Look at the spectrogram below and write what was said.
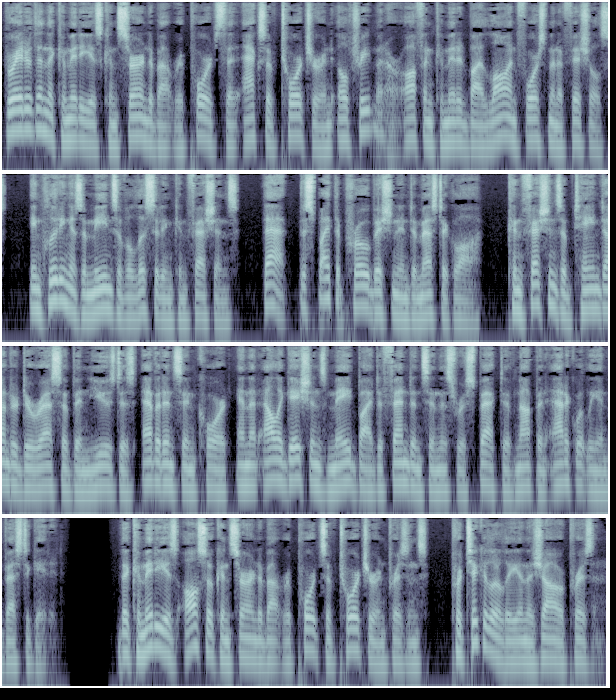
Greater than the committee is concerned about reports that acts of torture and ill treatment are often committed by law enforcement officials, including as a means of eliciting confessions, that, despite the prohibition in domestic law, confessions obtained under duress have been used as evidence in court and that allegations made by defendants in this respect have not been adequately investigated. The committee is also concerned about reports of torture in prisons, particularly in the Jau prison.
